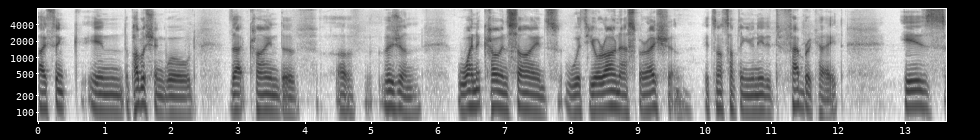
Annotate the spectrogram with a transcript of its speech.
I think in the publishing world, that kind of, of vision, when it coincides with your own aspiration, it's not something you needed to fabricate, is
